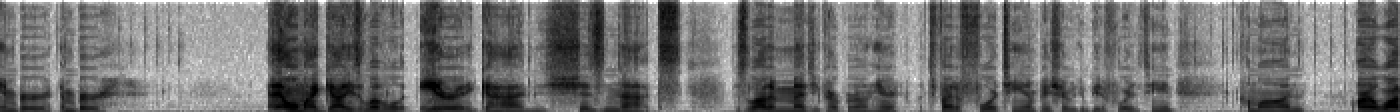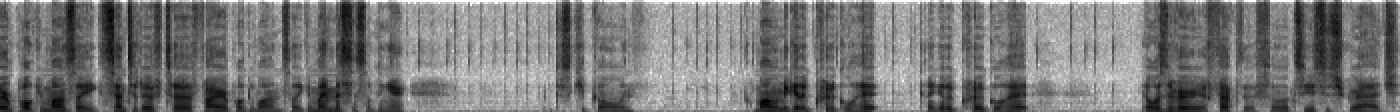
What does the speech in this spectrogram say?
Ember. Ember. Eh, oh my god, he's level 8 already. God, shit's nuts. There's a lot of Magikarp around here. Let's fight a 14. I'm pretty sure we could beat a 14. Come on. Aren't water Pokemons like sensitive to fire Pokemons? Like, am I missing something here? Just keep going. Come on, let me get a critical hit. Can I get a critical hit? It wasn't very effective, so let's use the scratch.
